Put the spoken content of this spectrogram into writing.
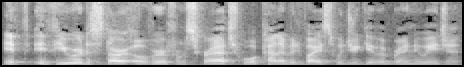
If if you were to start over from scratch, what kind of advice would you give a brand new agent?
